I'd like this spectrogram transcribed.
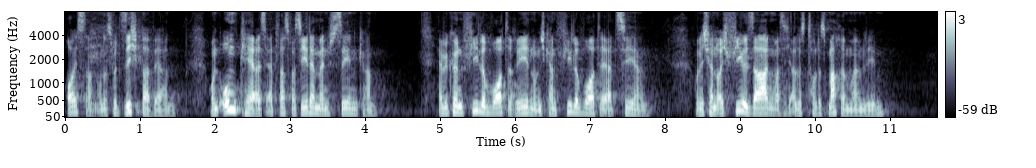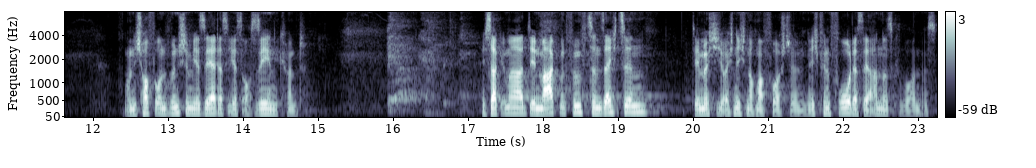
äußern und es wird sichtbar werden. Und Umkehr ist etwas, was jeder Mensch sehen kann. Ja, wir können viele Worte reden und ich kann viele Worte erzählen. Und ich kann euch viel sagen, was ich alles Tolles mache in meinem Leben. Und ich hoffe und wünsche mir sehr, dass ihr es auch sehen könnt. Ich sage immer, den Markt mit 15, 16, den möchte ich euch nicht nochmal vorstellen. Ich bin froh, dass er anders geworden ist.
